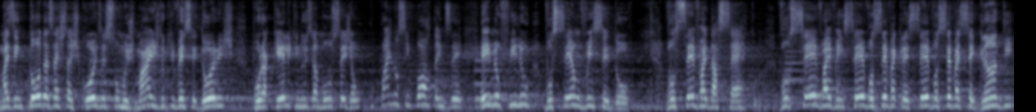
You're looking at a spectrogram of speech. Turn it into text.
Mas em todas estas coisas somos mais do que vencedores por aquele que nos amou. Ou seja, o pai não se importa em dizer: Ei, meu filho, você é um vencedor, você vai dar certo, você vai vencer, você vai crescer, você vai ser grande.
